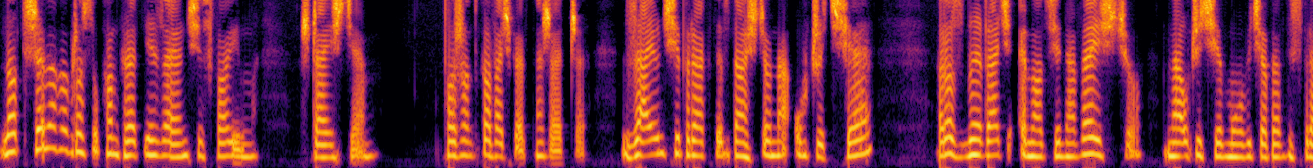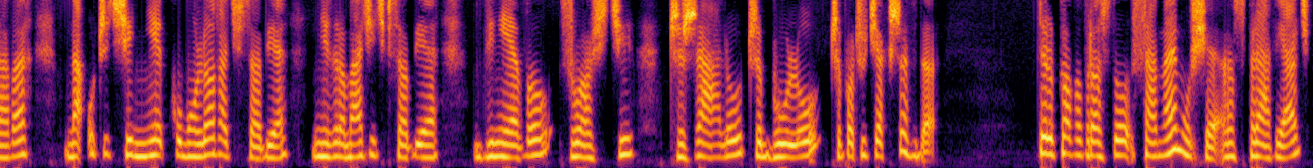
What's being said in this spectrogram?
No, trzeba po prostu konkretnie zająć się swoim szczęściem, porządkować pewne rzeczy, zająć się proaktywnością, nauczyć się rozmywać emocje na wejściu, nauczyć się mówić o pewnych sprawach, nauczyć się nie kumulować w sobie, nie gromadzić w sobie gniewu, złości, czy żalu, czy bólu, czy poczucia krzywdy. Tylko po prostu samemu się rozprawiać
